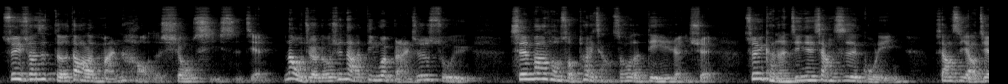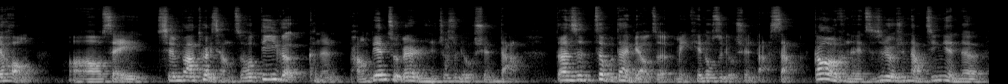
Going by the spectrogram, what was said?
所以算是得到了蛮好的休息时间。那我觉得刘轩达的定位本来就是属于先发投手退场之后的第一人选，所以可能今天像是古林，像是姚杰宏，然后谁先发退场之后，第一个可能旁边准备的人选就是刘轩达，但是这不代表着每天都是刘轩达上，刚好可能也只是刘轩达今年的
